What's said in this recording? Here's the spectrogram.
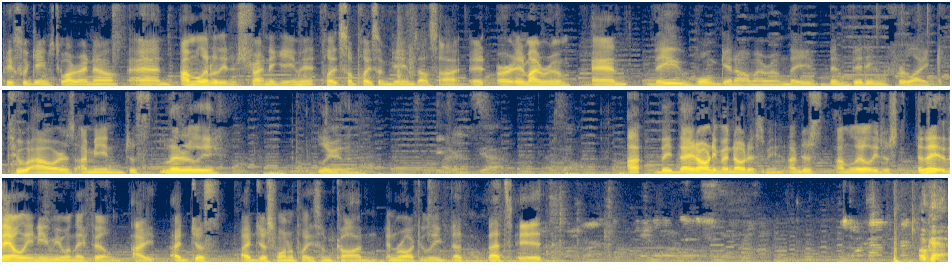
Pixel Game Squad right now, and I'm literally just trying to game it, play so play some games outside in, or in my room, and they won't get out of my room. They've been bidding for like two hours. I mean, just literally, look at them. Yeah. They, they don't even notice me. I'm just I'm literally just they, they only need me when they film. I I just I just want to play some COD and Rocket League. That that's it. Okay,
